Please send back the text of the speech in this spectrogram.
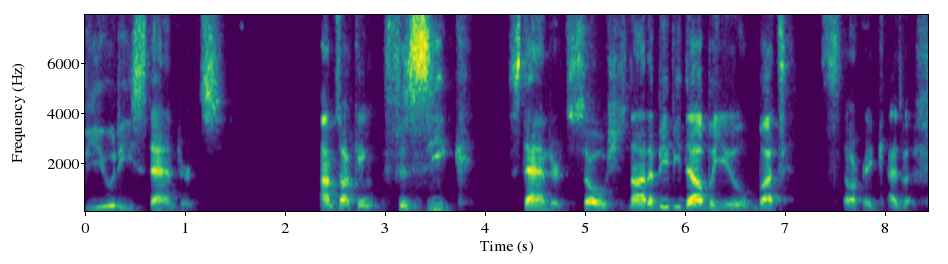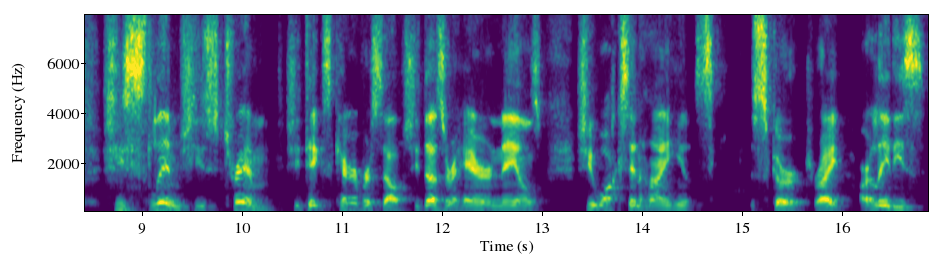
beauty standards. I'm talking physique standards. So she's not a BBW, but sorry guys, but she's slim, she's trim, she takes care of herself, she does her hair and nails, she walks in high heels skirt, right? Our ladies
